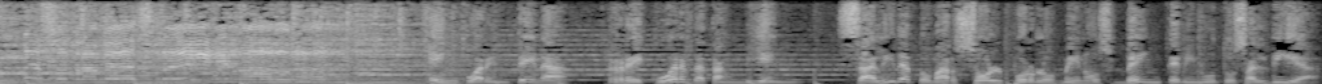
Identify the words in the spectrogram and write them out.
Un beso otra vez, Lady Laura. En cuarentena, recuerda también salir a tomar sol por lo menos 20 minutos al día.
